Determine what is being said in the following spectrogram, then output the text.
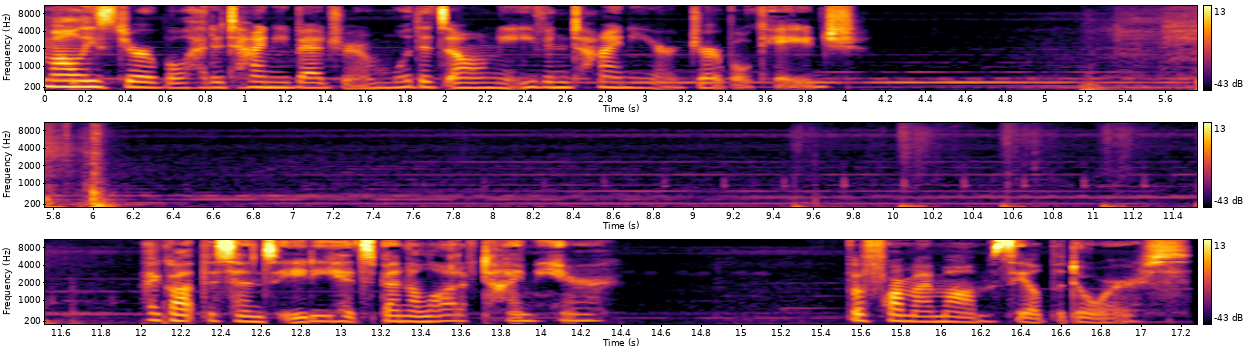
Molly's gerbil had a tiny bedroom with its own even tinier gerbil cage. I got the sense Edie had spent a lot of time here before my mom sealed the doors.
